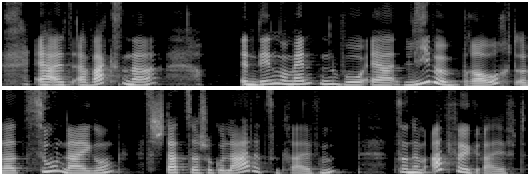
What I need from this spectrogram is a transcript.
er als Erwachsener in den Momenten, wo er Liebe braucht oder Zuneigung, statt zur Schokolade zu greifen, zu einem Apfel greift.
